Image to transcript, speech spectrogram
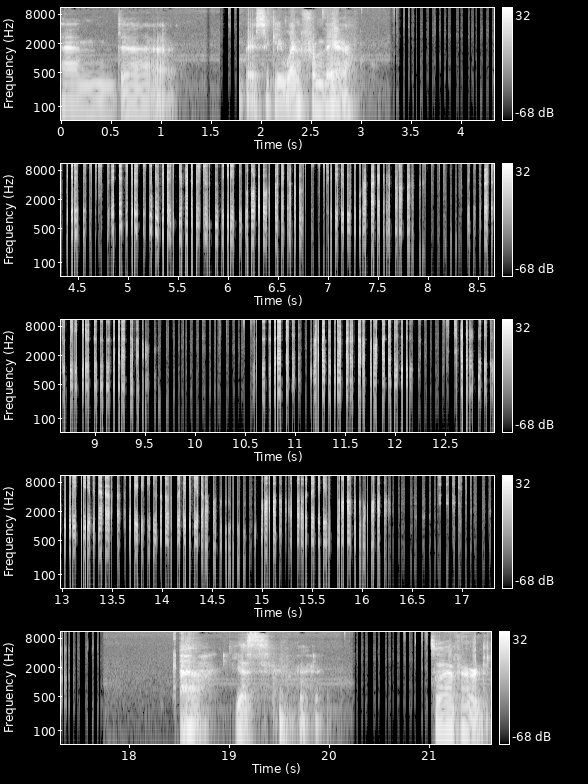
and uh, basically went from there. Yes. so I've heard.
